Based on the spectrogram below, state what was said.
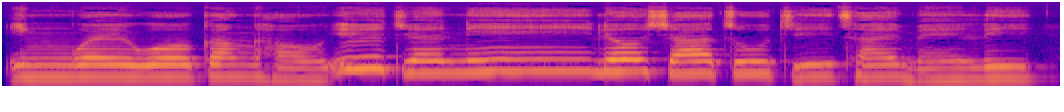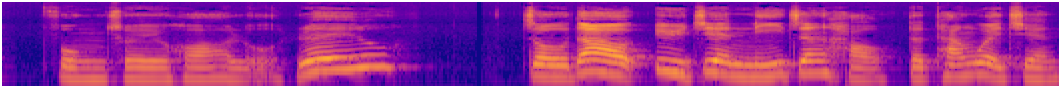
因为我刚好遇见你，留下足迹才美丽。风吹花落泪如，走到遇见你真好的摊位前。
